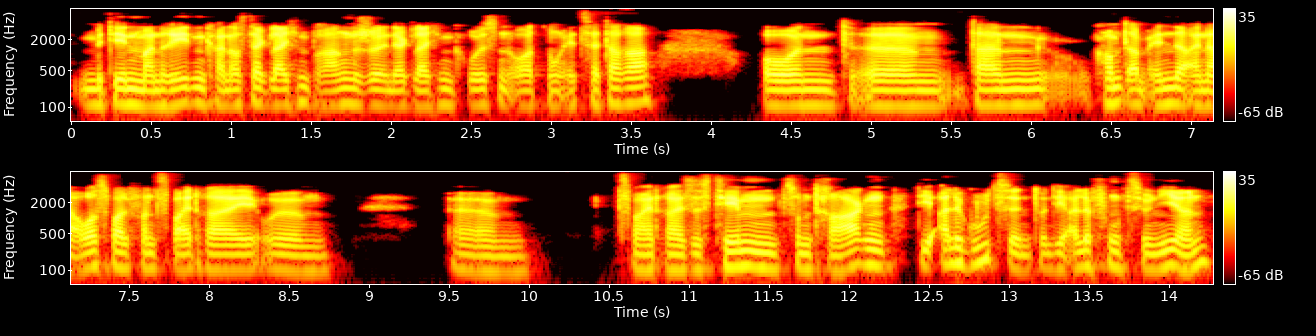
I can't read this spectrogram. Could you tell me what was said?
mit denen man reden kann, aus der gleichen Branche, in der gleichen Größenordnung etc. Und ähm, dann kommt am Ende eine Auswahl von zwei, drei, ähm, ähm, zwei, drei Systemen zum Tragen, die alle gut sind und die alle funktionieren.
